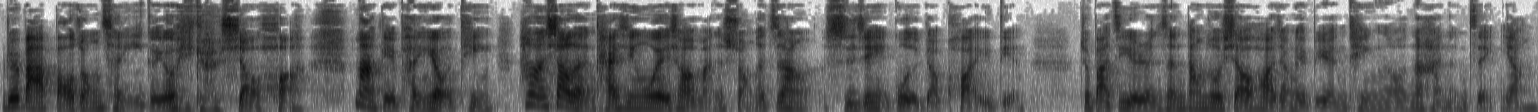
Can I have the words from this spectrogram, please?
我就把它包装成一个又一个笑话，骂给朋友听，他们笑得很开心，我也笑得蛮爽的，这样时间也过得比较快一点。就把自己的人生当做笑话讲给别人听了，那还能怎样？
